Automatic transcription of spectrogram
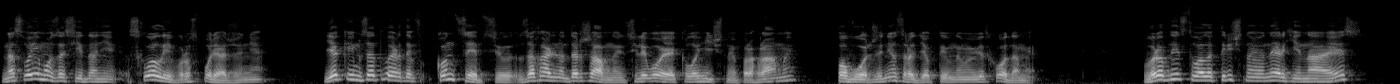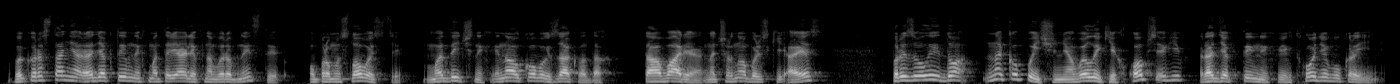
на своєму засіданні схвалив розпорядження, яким затвердив концепцію загальнодержавної цільової екологічної програми поводження з радіоактивними відходами. Виробництво електричної енергії на АЕС, використання радіоактивних матеріалів на виробництві у промисловості, медичних і наукових закладах та аварія на Чорнобильській АЕС призвели до накопичення великих обсягів радіоактивних відходів в Україні.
